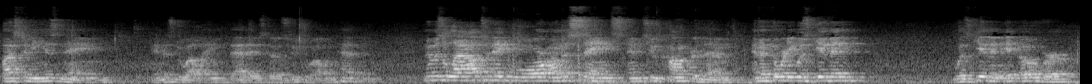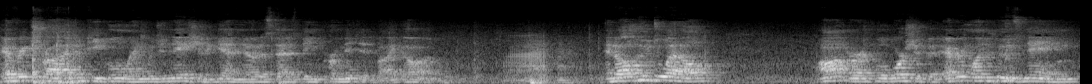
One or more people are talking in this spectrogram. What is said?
blaspheming his name and his dwelling, that is, those who dwell in heaven. And it was allowed to make war on the saints and to conquer them. And authority was given was given it over every tribe and people, language, and nation. Again, notice that is being permitted by God. And all who dwell on earth will worship it. Everyone whose name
